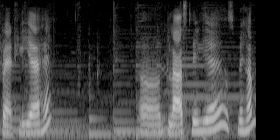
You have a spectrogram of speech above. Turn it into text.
फैट लिया है। ग्लास ले लिया है। उसमें हम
